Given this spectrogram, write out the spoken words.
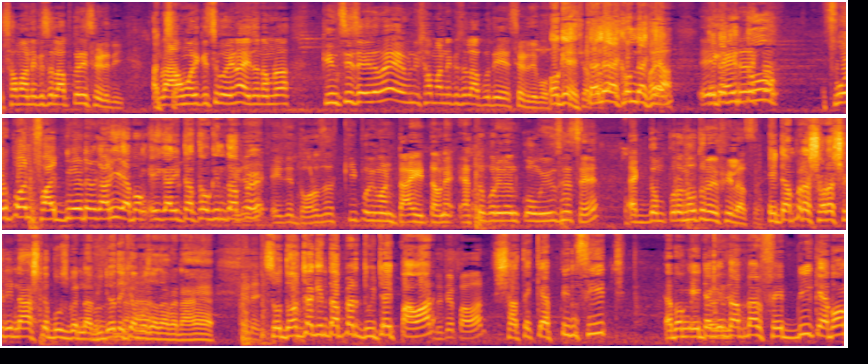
সামান্য কিছু লাভ করে ছেড়ে দিই। আমরা আচ্ছা। আমার কিছু করি না এই জন্য আমরা কিনছি যেই দামে এমনি সামান্য কিছু লাভ দিয়ে ছেড়ে দিব। ওকে তাহলে এখন দেখেন এটা কিন্তু ফোর পয়েন্ট ফাইভ গ্রেডের গাড়ি এবং এই গাড়িটাতেও কিন্তু আপনার এই যে- দরজার কি পরিমাণ টাইট তার মানে এত পরিমাণ কম ইউজ হয়েছে একদম পুরো নতুনের ফিল আছে। এটা আপনারা সরাসরি না আসলে বুঝবেন না ভিডিও দেখে বোঝা যাবে না হ্যাঁ। সো দরজা কিন্তু আপনার দুইটাই পাওয়ার দুটো পাওয়ার সাথে ক্যাপ্টেন সিট এবং এটা কিন্তু আপনার ফেব্রিক এবং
